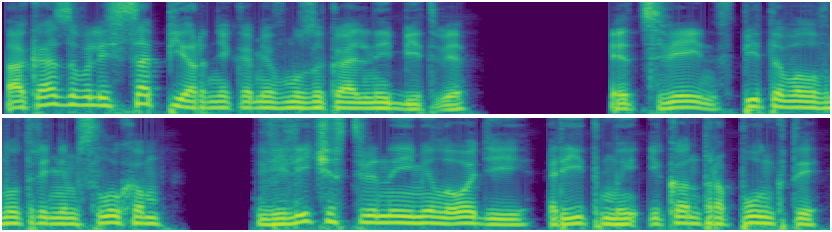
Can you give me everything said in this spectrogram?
оказывались соперниками в музыкальной битве. Эцвейн впитывал внутренним слухом величественные мелодии, ритмы и контрапункты,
